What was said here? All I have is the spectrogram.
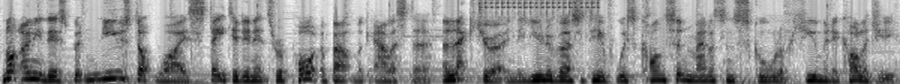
Not only this, but Newswise stated in its report about McAlister, a lecturer in the University of Wisconsin Madison School of Human Ecology,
